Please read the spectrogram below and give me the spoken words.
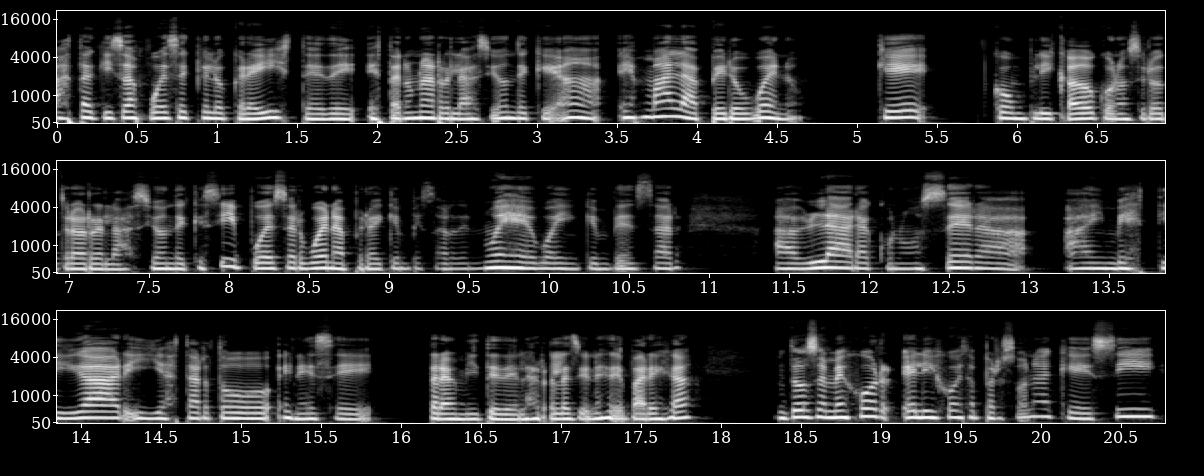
hasta quizás puede ser que lo creíste de estar en una relación de que, ah, es mala, pero bueno, qué complicado conocer otra relación de que sí, puede ser buena, pero hay que empezar de nuevo, hay que empezar a hablar, a conocer, a, a investigar y ya estar todo en ese trámite de las relaciones de pareja. Entonces mejor elijo a esta persona que sí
